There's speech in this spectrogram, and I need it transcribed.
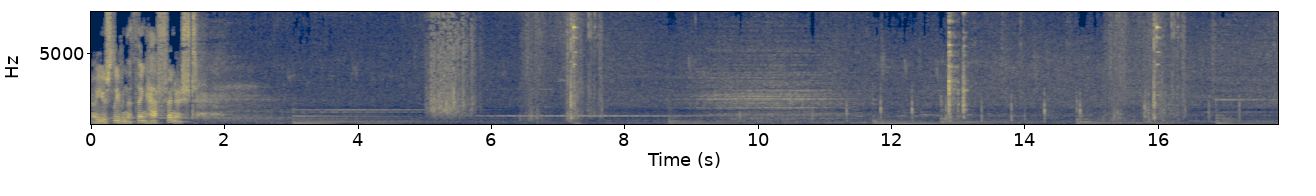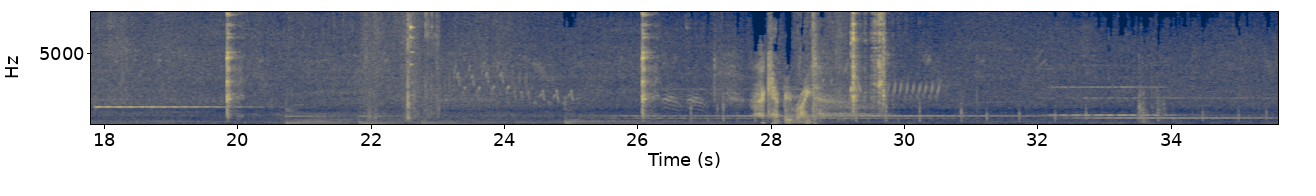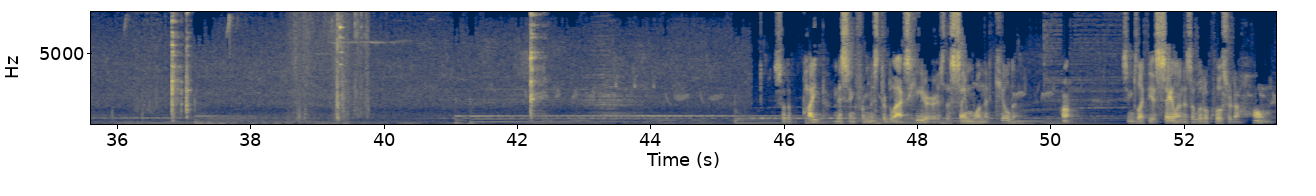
No use leaving the thing half finished. Missing from Mr. Black's heater is the same one that killed him. Huh. Seems like the assailant is a little closer to home.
